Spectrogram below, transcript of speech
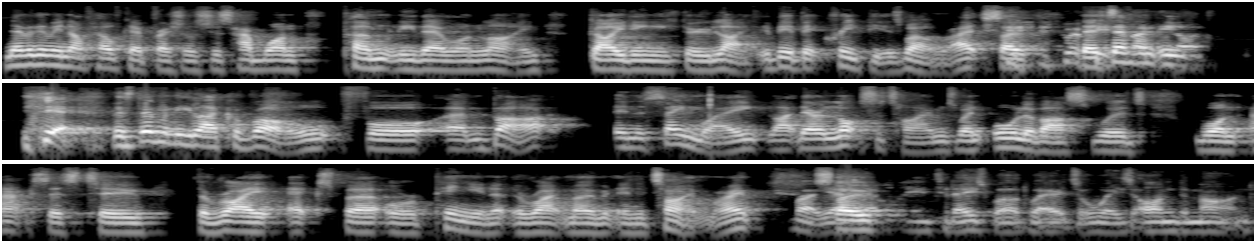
never going to be enough healthcare professionals to just have one permanently there online guiding you through life. It'd be a bit creepy as well, right? So there's definitely, yeah, there's definitely like a role for, um, but in the same way, like there are lots of times when all of us would want access to the right expert or opinion at the right moment in time, right? Well, yeah, So- in today's world where it's always on demand.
